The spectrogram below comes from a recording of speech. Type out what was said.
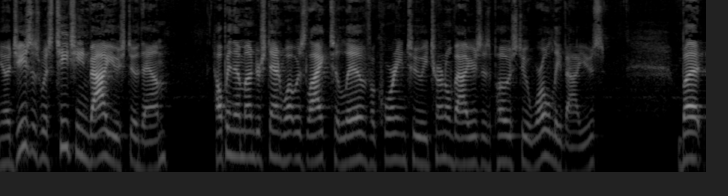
You know, Jesus was teaching values to them, helping them understand what it was like to live according to eternal values as opposed to worldly values. But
